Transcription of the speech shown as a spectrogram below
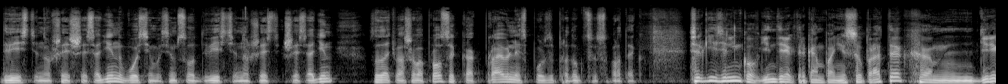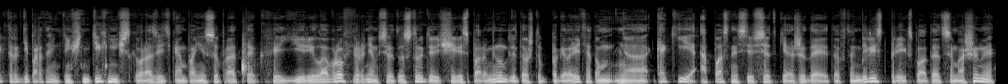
200 0661, 8 800 200 0661, задать ваши вопросы, как правильно использовать продукцию Супротек. Сергей Зеленков, гендиректор компании Супротек, эм, директор департамента технического развития компании Супротек Юрий Лавров. Вернемся в эту студию через пару минут для того, чтобы поговорить о том, э, какие опасности все-таки ожидает автомобилист при эксплуатации машины,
